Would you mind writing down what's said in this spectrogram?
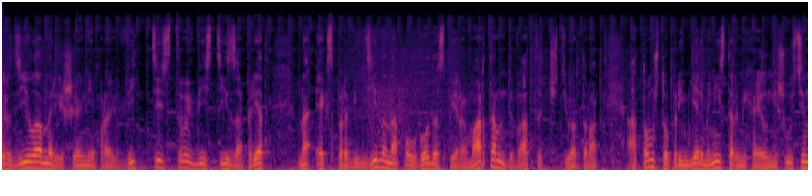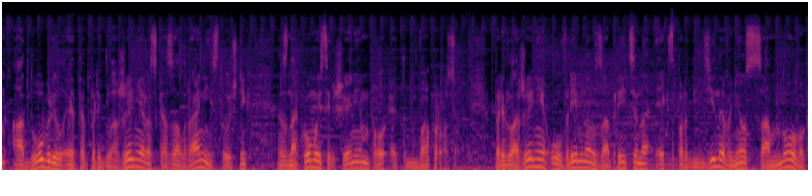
подтвердила решение правительства ввести запрет на экспорт бензина на полгода с 1 марта 2024. О том, что премьер-министр Михаил Мишустин одобрил это предложение, рассказал ранее источник, знакомый с решением по этому вопросу. Предложение о временном запрете на экспорт бензина внес сам Новак.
